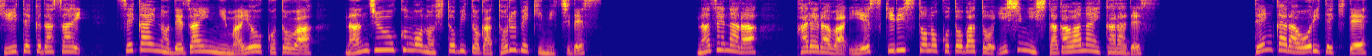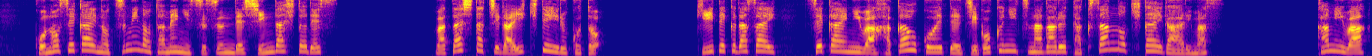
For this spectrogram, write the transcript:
聞いてください。世界のデザインに迷うことは何十億もの人々が取るべき道です。なぜなら、彼らはイエス・キリストの言葉と意志に従わないからです。天から降りてきて、この世界の罪のために進んで死んだ人です。私たちが生きていること。聞いてください。世界には墓を越えて地獄につながるたくさんの機会があります。神は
